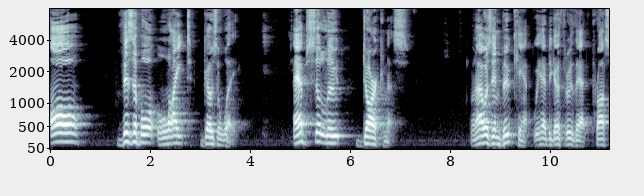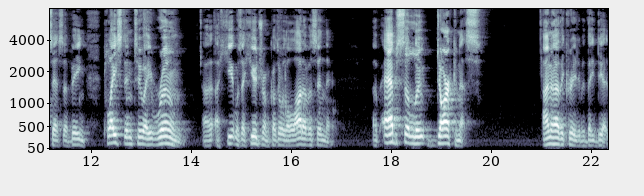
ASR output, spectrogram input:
all visible light goes away. Absolute darkness. When I was in boot camp, we had to go through that process of being placed into a room. Uh, a, it was a huge room because there was a lot of us in there of absolute darkness. I know how they created it, but they did.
